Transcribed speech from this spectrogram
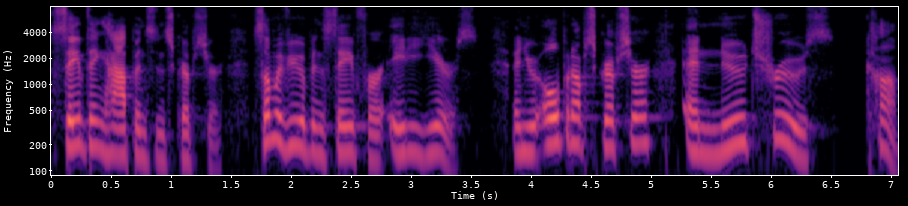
Same thing happens in Scripture. Some of you have been saved for 80 years, and you open up Scripture, and new truths come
